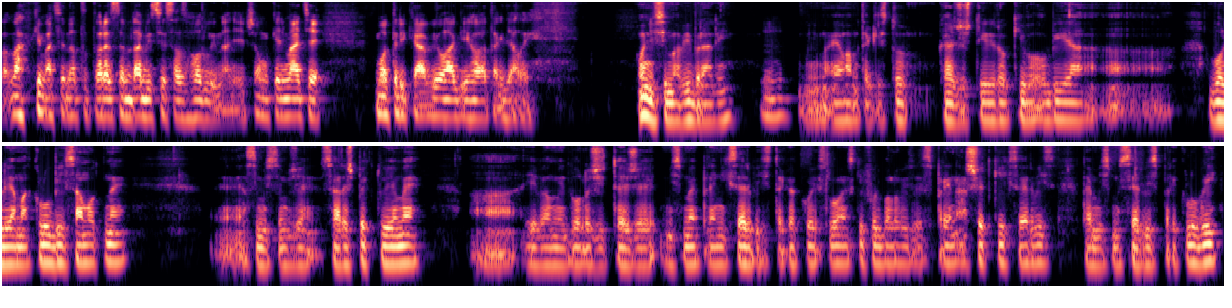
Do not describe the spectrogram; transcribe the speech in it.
aký máte na toto recept, aby ste sa zhodli na niečom, keď máte Motrika, Világiho a tak ďalej? Oni si ma vybrali. Mm-hmm. Ja mám takisto každé 4 roky voľby a, a volia ma kluby samotné. Ja si myslím, že sa rešpektujeme a je veľmi dôležité, že my sme pre nich servis, tak ako je Slovenský futbalový zväz pre nás všetkých servis, tak my sme servis pre kluby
